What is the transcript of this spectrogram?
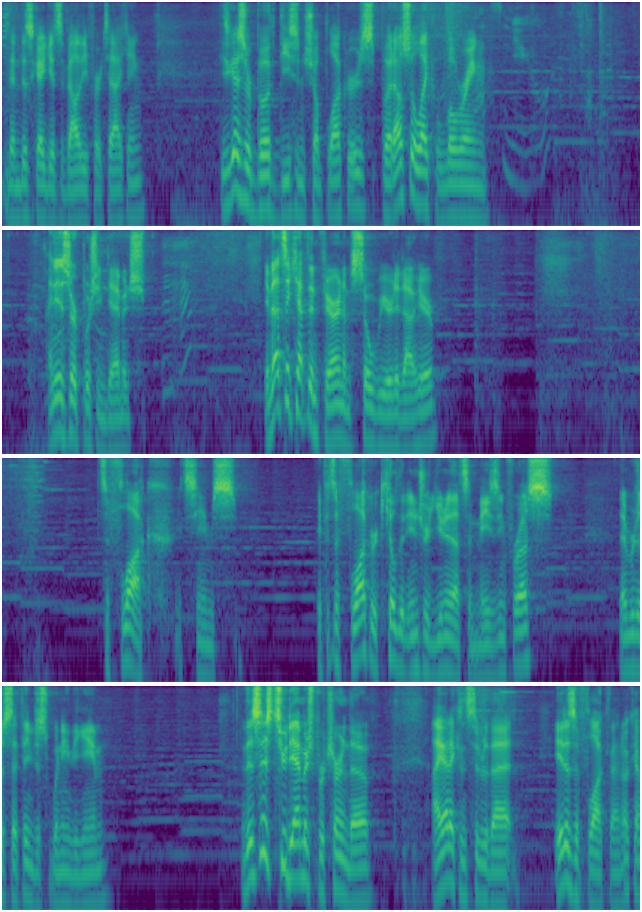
Then this guy gets value for attacking. These guys are both decent jump blockers, but I also like lowering. I need to start pushing damage. If that's a Captain Farron, I'm so weirded out here. It's a flock, it seems. If it's a flock or killed an injured unit, that's amazing for us. Then we're just, I think, just winning the game. This is two damage per turn, though. I gotta consider that. It is a flock, then. Okay.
